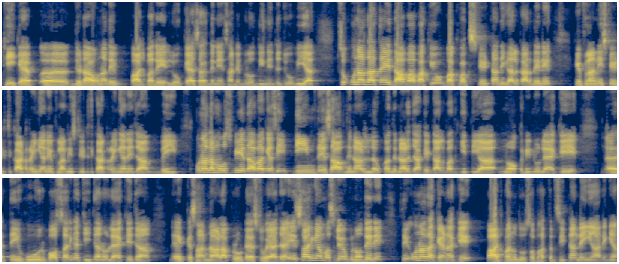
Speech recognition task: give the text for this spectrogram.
ਠੀਕ ਹੈ ਜਿਹੜਾ ਉਹਨਾਂ ਦੇ ਭਾਜਪਾ ਦੇ ਲੋਕ ਕਹਿ ਸਕਦੇ ਨੇ, ਸਾਡੇ ਵਿਰੋਧੀ ਨੇ ਜਾਂ ਜੋ ਵੀ ਆ। ਸੋ ਉਹਨਾਂ ਦਾ ਤਾਂ ਇਹ ਦਾਵਾ ਬਾਕੀ ਉਹ ਵੱਖ-ਵੱਖ ਸਟੇਟਾਂ ਦੀ ਗੱਲ ਕਰਦੇ ਨੇ ਕਿ ਫਲਾਨੀ ਸਟੇਟ 'ਚ ਘਟ ਰਹੀਆਂ ਨੇ, ਫਲਾਨੀ ਸਟੇਟ 'ਚ ਘਟ ਰਹੀਆਂ ਨੇ ਜਾਂ ਬਈ ਉਹਨਾਂ ਦਾ ਮੋਸਟਲੀ ਇਹ ਦਾਵਾ ਕਿ ਅਸੀਂ ਟੀਮ ਦੇ ਹਿਸਾਬ ਦੇ ਨਾਲ, ਲੋਕਾਂ ਦੇ ਨਾਲ ਜਾ ਕੇ ਗੱਲਬਾਤ ਕੀਤੀ ਆ, ਨੌਕਰੀ ਨੂੰ ਲੈ ਕੇ, ਅਹ, ਤੇ ਹੋਰ ਬਹੁਤ ਸਾਰੀਆਂ ਚੀਜ਼ਾਂ ਨੂੰ ਲੈ ਕੇ ਜਾਂ ਕਿਸਾਨਾਂ ਵਾਲਾ ਪ੍ਰੋਟੈਸਟ ਹੋਇਆ ਜਾਂ ਇਹ ਸਾਰੀਆਂ ਮਸਲੇ ਉਹ ਗਿਣਾਉਂਦੇ ਨੇ ਤੇ ਉਹਨਾਂ ਦਾ ਕਹਿਣਾ ਕਿ ਭਾਜਪਾ ਨੂੰ 272 ਸੀਟਾਂ ਨਹੀਂ ਆ ਰਹੀਆਂ।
